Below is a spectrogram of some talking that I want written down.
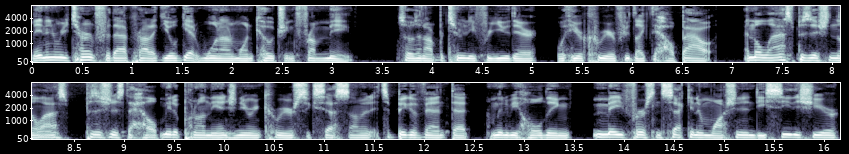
And in return for that product, you'll get one on one coaching from me. So it's an opportunity for you there with your career if you'd like to help out. And the last position, the last position is to help me to put on the Engineering Career Success Summit. It's a big event that I'm going to be holding May 1st and 2nd in Washington, D.C. this year.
